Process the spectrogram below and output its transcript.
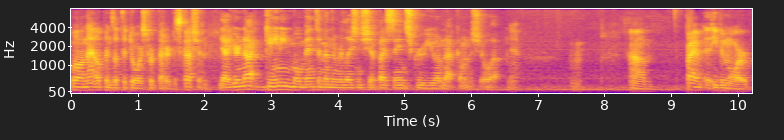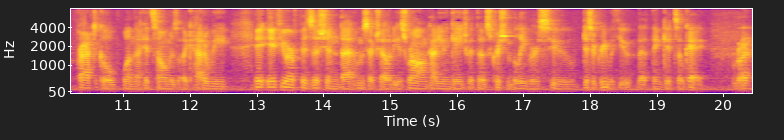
Well, and that opens up the doors for better discussion. Yeah, you're not gaining momentum in the relationship by saying "screw you," I'm not coming to show up. Yeah. Um, probably an even more practical one that hits home is like how do we, if you're of a position that homosexuality is wrong, how do you engage with those Christian believers who disagree with you that think it's okay? Right.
